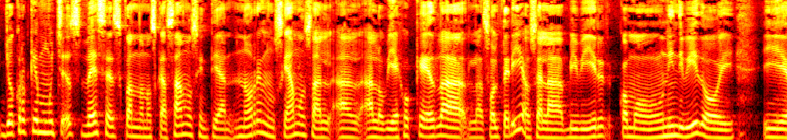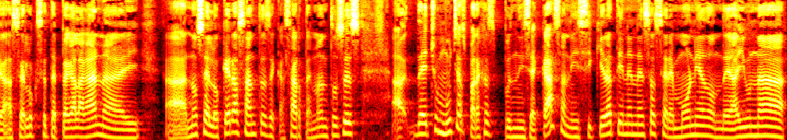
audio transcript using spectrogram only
yo creo que muchas veces cuando nos casamos, Cintia, no renunciamos al, al, a lo viejo que es la, la soltería, o sea, la vivir como un individuo y, y hacer lo que se te pega la gana y uh, no sé, lo que eras antes de casarte, ¿no? Entonces, uh, de hecho, muchas parejas pues ni se casan, ni siquiera tienen esa ceremonia donde hay una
